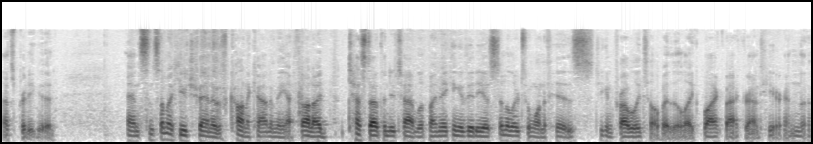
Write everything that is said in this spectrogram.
that's pretty good. And since I'm a huge fan of Khan Academy, I thought I'd test out the new tablet by making a video similar to one of his. You can probably tell by the like black background here and the,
